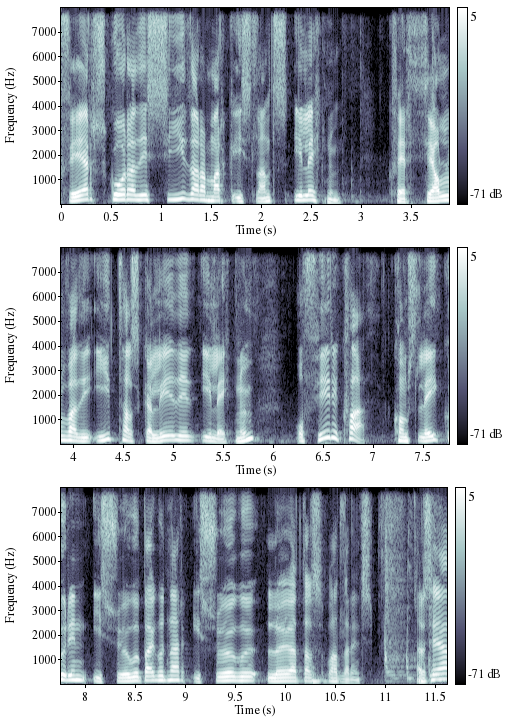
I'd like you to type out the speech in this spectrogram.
Hver skoraði síðara mark Íslands í leiknum? Hver þjálfaði ítalska liðið í leiknum og fyrir hvað komst leikurinn í sögubækurnar í sögu laugadals vallarins? Það er að segja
